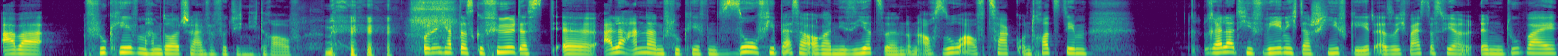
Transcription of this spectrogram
aber Flughäfen haben Deutsche einfach wirklich nicht drauf. Und ich habe das Gefühl, dass äh, alle anderen Flughäfen so viel besser organisiert sind und auch so auf Zack und trotzdem relativ wenig da schief geht. Also ich weiß, dass wir in Dubai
